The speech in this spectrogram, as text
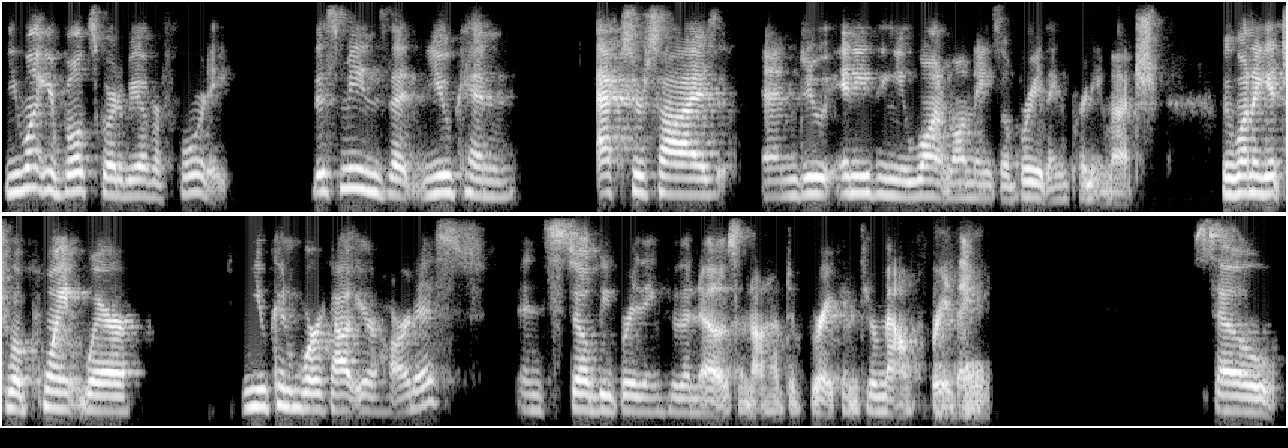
you want your Bolt score to be over 40. This means that you can exercise and do anything you want while nasal breathing, pretty much. We want to get to a point where you can work out your hardest and still be breathing through the nose and not have to break in through mouth breathing. So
